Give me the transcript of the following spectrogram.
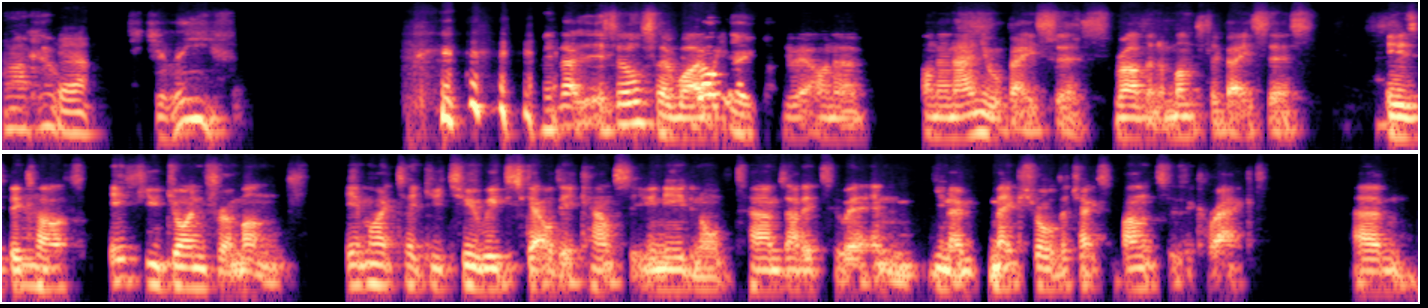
and I go, yeah. "Did you leave?" I mean, that, it's also why we do it on a on an annual basis rather than a monthly basis, is mm. because mm. if you join for a month, it might take you two weeks to get all the accounts that you need and all the terms added to it, and you know make sure all the checks and balances are correct. Um,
